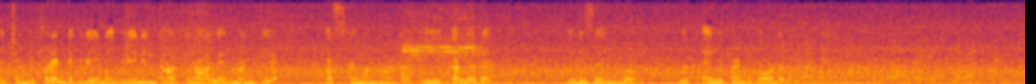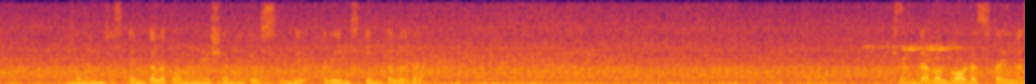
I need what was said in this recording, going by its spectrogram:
యాక్చువల్ డిఫరెంట్ గ్రీన్ ఈ గ్రీన్ ఇంతవరకు రాలేదు మనకి. ఫస్ట్ టైం అనమాట ఈ కలర్ ఈ డిజైన్లో విత్ ఎలిఫెంట్ బార్డర్ మంచి స్కిన్ కలర్ కాంబినేషన్ అయితే వస్తుంది. Cream skin colour double border స్టైల్లో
